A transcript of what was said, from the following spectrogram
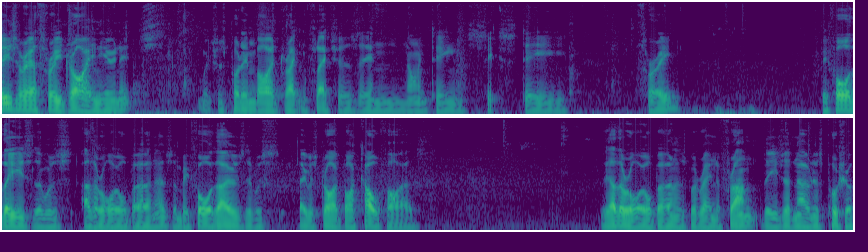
These are our three drying units, which was put in by Drake and Fletchers in 1963. Before these there was other oil burners and before those there was, they was dried by coal fires. The other oil burners were around the front. These are known as pusher,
